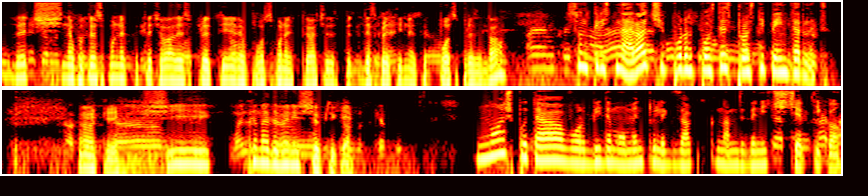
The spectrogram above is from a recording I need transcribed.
Deci ne puteți spune câte ceva despre tine, ne poți spune câteva ce despre, despre tine, te poți prezenta? Sunt Cristina Rad și por- postez prostii pe internet. Ok. Și când ai devenit sceptică? Nu aș putea vorbi de momentul exact când am devenit sceptică,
